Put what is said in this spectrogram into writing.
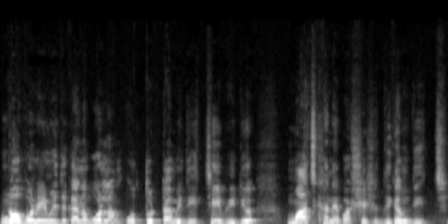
নবনির্মিত কেন বললাম? উত্তরটা আমি দিচ্ছি এই ভিডিও মাঝখানে বা শেষের দিকে আমি দিচ্ছি।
